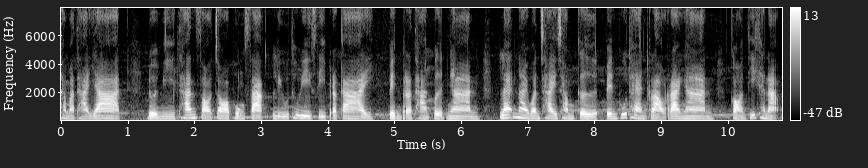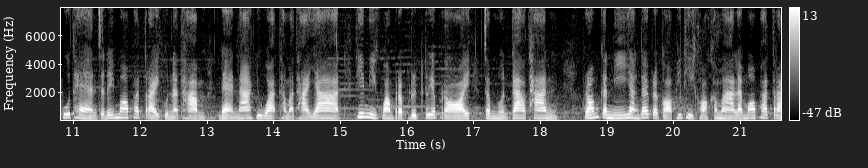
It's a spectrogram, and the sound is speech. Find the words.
ธรรมทายาท โดยมีท่านสอจอพงศักดิ์หลิวทวีศรีประกาย เป็นประธานเปิดงาน และนายวันชัยชำเกิดเป็นผู้แทนกล่าวรายงาน ก่อนที่คณะผู้แทนจะได้มอบผ้าไตรคุณธรรม แด่นาคยุวธรรมทายาทที่มีความประพฤติเรียบร้อยจำนวน 9 ท่าน พร้อมกันนี้ยังได้ประกอบพิธีขอขมาและมอบผ้าไตร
